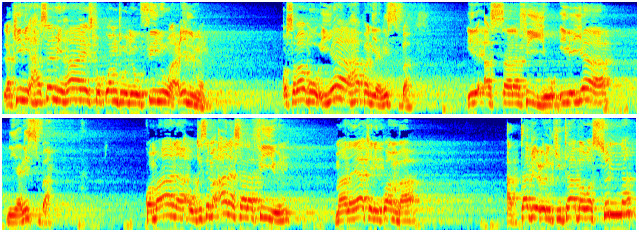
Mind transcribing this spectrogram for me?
Lakini hasemi haya isipokuwa mtu mwenye ufinyu wa ilmu. Kwa sababu ya hapa ni ya nisba. Ile as-salafiyu ile ya ni ya nisba. Kwa maana ukisema ana salafiyun maana yake ni kwamba attabi'u alkitaba was-sunna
